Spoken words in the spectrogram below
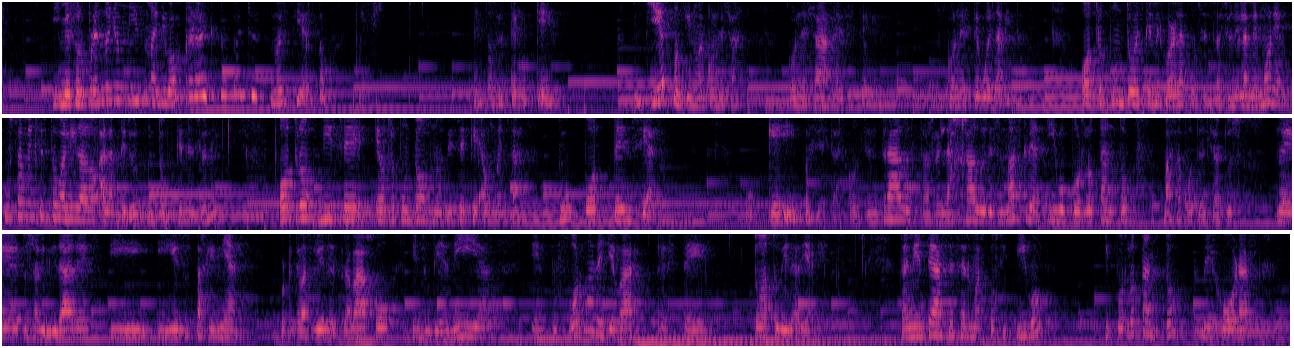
Y me sorprendo yo misma y digo, oh, caray, no manches, no es cierto. Pues sí. Entonces tengo que, quiero continuar con esa, con esa, este, con este buen hábito. Otro punto es que mejora la concentración y la memoria. Justamente esto va ligado al anterior punto que mencioné. Otro dice, eh, otro punto nos dice que aumenta tu potencial. Ok, pues si estás concentrado, estás relajado, eres más creativo, por lo tanto vas a potenciar tus, eh, tus habilidades y, y eso está genial, porque te va a servir en el trabajo, en tu día a día, en tu forma de llevar este, toda tu vida diaria. También te hace ser más positivo y por lo tanto mejoras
